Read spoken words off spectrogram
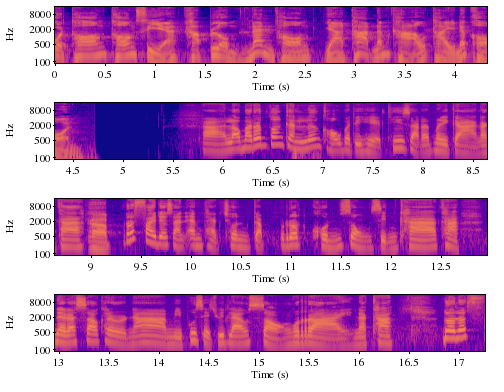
ปวดท้องท้องเสียขับลมแน่นท้องยาธาตุน้ำขาวไทยนครค่ะเรามาเริ่มต้นกันเรื่องของอุบัติเหตุที่สหรัฐอเมริกานะคะครับรถไฟโดยสารแอมแท็กชนกับรถขนส่งสินค้าค่ะ ในรัฐเซาท์แคโรไลนามีผู้เสียชีวิตแล้ว 2 รายนะคะ โดยรถไฟ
